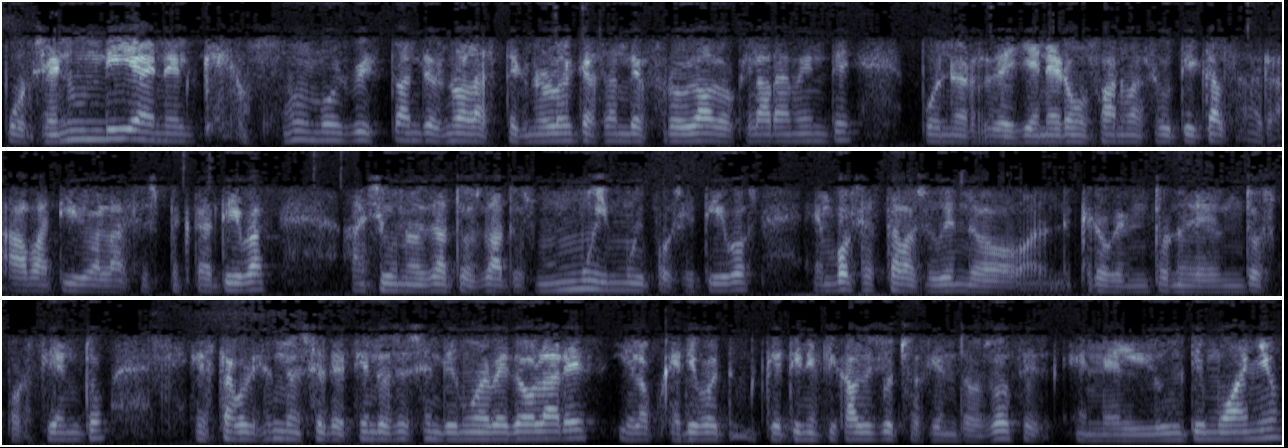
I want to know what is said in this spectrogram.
Pues en un día en el que, como hemos visto antes, no las tecnológicas han defraudado claramente, pues Regeneron Pharmaceuticals ha batido a las expectativas. Han sido unos datos datos muy, muy positivos. En bolsa estaba subiendo, creo que en torno de un 2%. Está cotizando en 769 dólares y el objetivo que tiene fijado es 812. En el último año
